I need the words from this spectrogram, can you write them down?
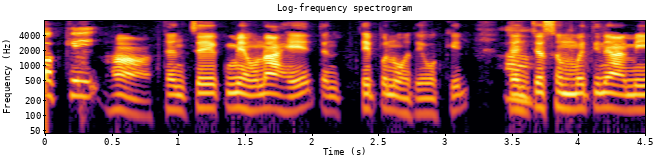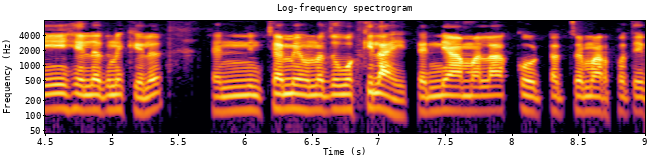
वकील. हा त्यांचं एक मेहुणा आहे त्यां- ते पण होते वकील. त्यांच्या संमतीने आम्ही हे लग्न केलं. त्यांच्या मेहुणा जो वकील आहे त्यांनी आम्हाला कोर्टाच्या मार्फत एक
